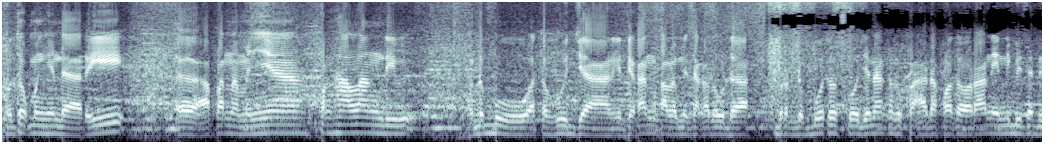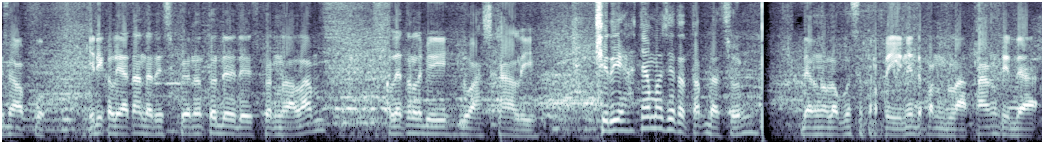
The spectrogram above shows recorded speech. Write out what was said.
untuk menghindari uh, apa namanya penghalang di debu atau hujan gitu kan. Kalau misalkan udah berdebu terus hujan kan suka ada kotoran ini bisa disapu. Jadi kelihatan dari spion itu dari spion dalam kelihatan lebih luas sekali. Ciri khasnya masih tetap Datsun. Dengan logo seperti ini depan belakang tidak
